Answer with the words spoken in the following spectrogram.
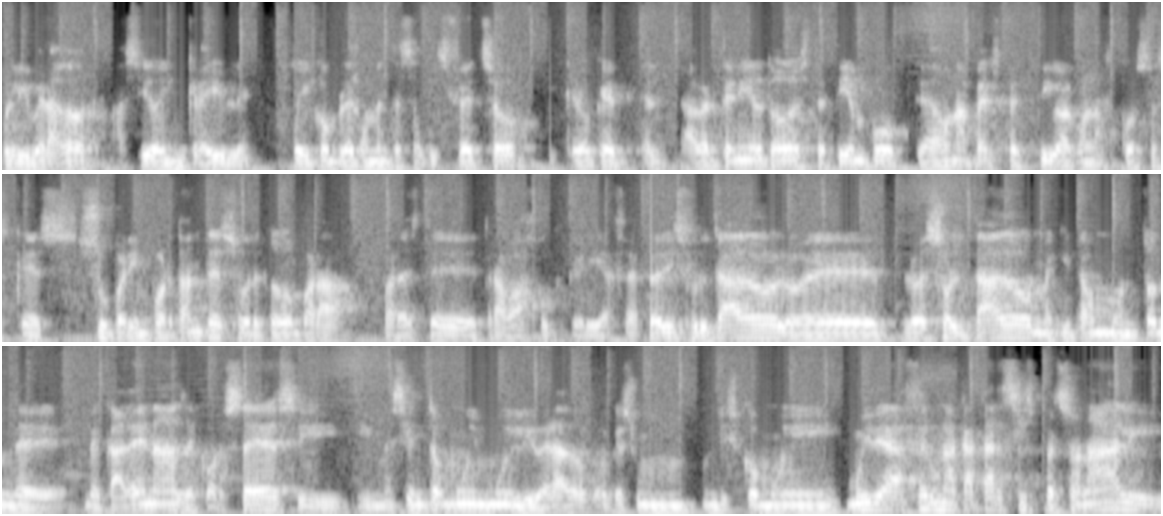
liberador, ha sido increíble estoy completamente satisfecho creo que el haber tenido todo este tiempo te da una perspectiva con las cosas que es súper importante, sobre todo para, para este trabajo que quería hacer. Lo he disfrutado, lo he, lo he soltado, me quita un montón de, de cadenas, de corsés y, y, me siento muy, muy liberado. Creo que es un, un disco muy, muy de hacer una catarsis personal y...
